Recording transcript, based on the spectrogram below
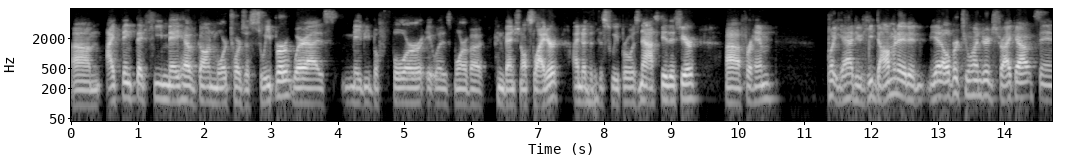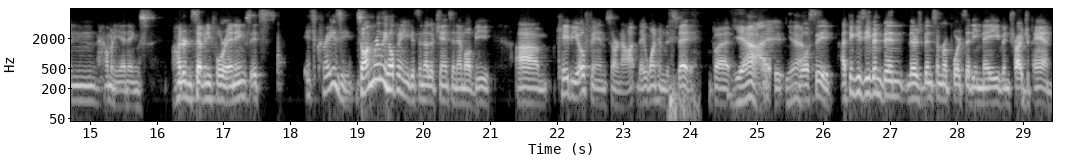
Um, I think that he may have gone more towards a sweeper, whereas maybe before it was more of a conventional slider. I know Mm-hmm. that the sweeper was nasty this year uh, for him. But yeah, dude, he dominated. He had over 200 strikeouts in how many innings? 174 innings. It's it's crazy. So I'm really hoping he gets another chance in MLB. Um, KBO fans are not. They want him to stay, but Yeah. I, yeah. we'll see. I think he's even been. There's been some reports that he may even try Japan.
